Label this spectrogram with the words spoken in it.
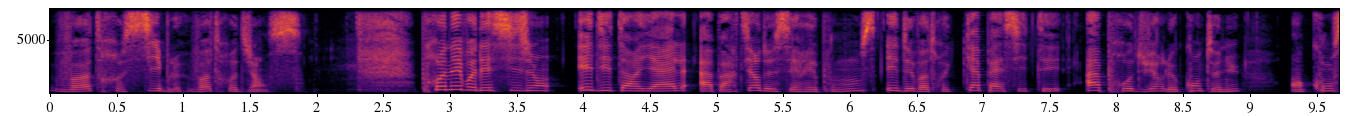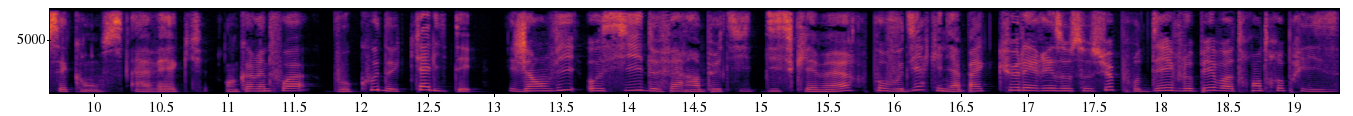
votre cible, votre audience? Prenez vos décisions éditoriales à partir de ces réponses et de votre capacité à produire le contenu en conséquence avec, encore une fois, beaucoup de qualité. J'ai envie aussi de faire un petit disclaimer pour vous dire qu'il n'y a pas que les réseaux sociaux pour développer votre entreprise.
